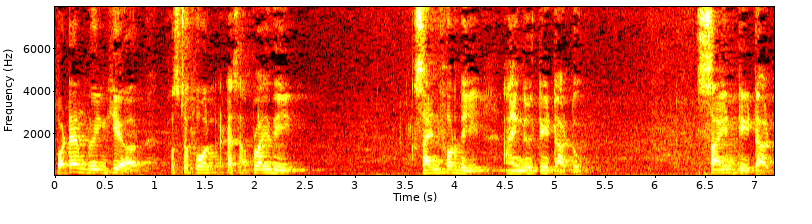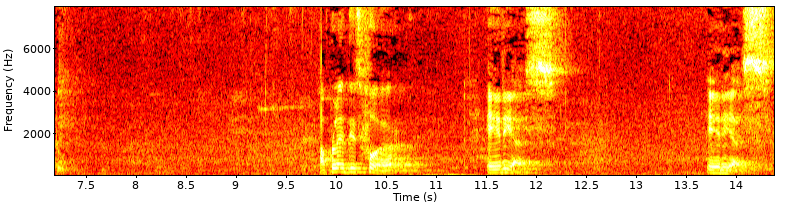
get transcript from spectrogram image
what I am doing here, first of all, let us apply the sine for the angle theta 2. Sin theta 2. Apply this for areas. Areas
